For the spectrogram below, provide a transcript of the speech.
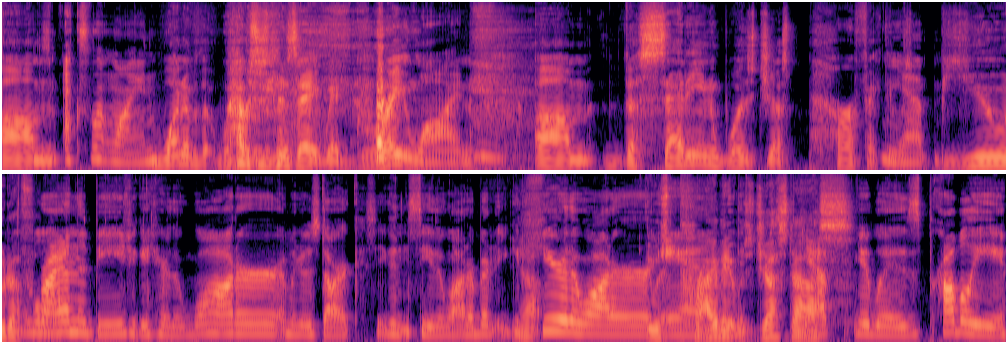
Um excellent wine one of the I was just gonna say we had great wine. Um the setting was just perfect. It Yep. was beautiful. right on the beach you could hear the water i mean it was dark so you couldn't see the water but you could Yep. hear the water it was private, it was just us. Yep. It was probably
